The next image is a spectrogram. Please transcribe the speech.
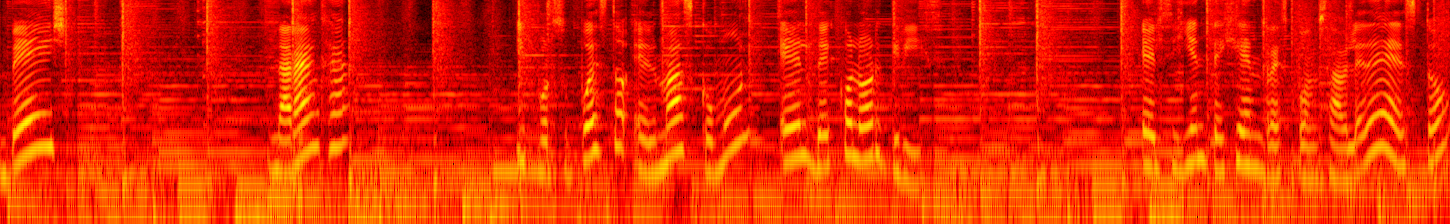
beige, naranja y por supuesto el más común, el de color gris. El siguiente gen responsable de esto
